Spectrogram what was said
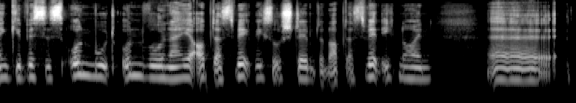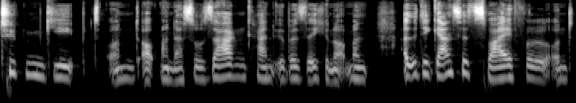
ein gewisses Unmut, Unwohl, naja, ob das wirklich so stimmt und ob das wirklich neuen äh, Typen gibt und ob man das so sagen kann über sich und ob man, also die ganze Zweifel und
